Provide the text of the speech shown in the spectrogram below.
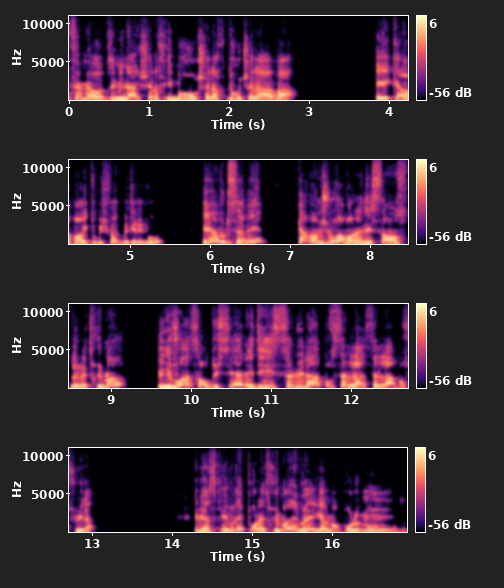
fait meod, c'est minag shel chibour, shel achdut, shel ahava. Et quel rapport avec tout Bishvat, me direz-vous? Eh bien, vous le savez, 40 jours avant la naissance de l'être humain, une voix sort du ciel et dit celui-là pour celle-là, celle-là pour celui-là. Eh bien, ce qui est vrai pour l'être humain est vrai également pour le monde.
